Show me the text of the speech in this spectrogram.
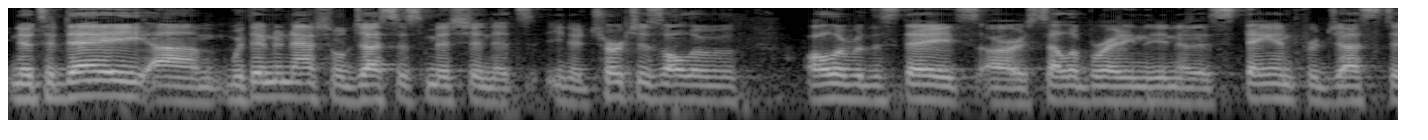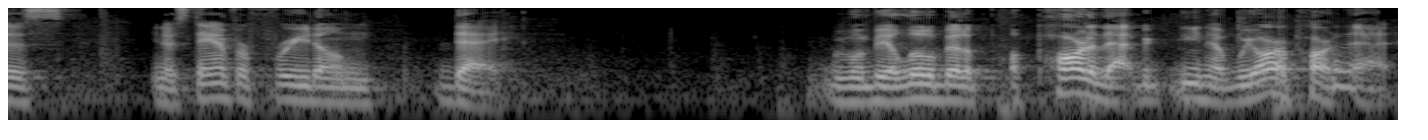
You know, today um, with International Justice Mission, it's, you know, churches all over, all over the states are celebrating, you know, the Stand for Justice you know, Stand for Freedom Day. We want to be a little bit a, a part of that. You know, we are a part of that.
